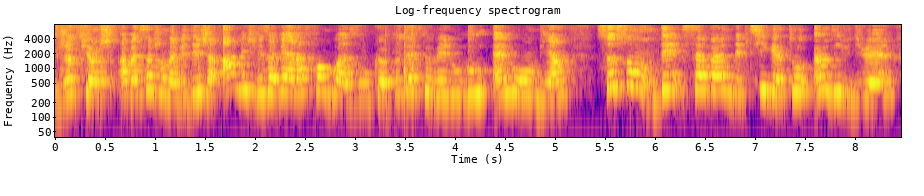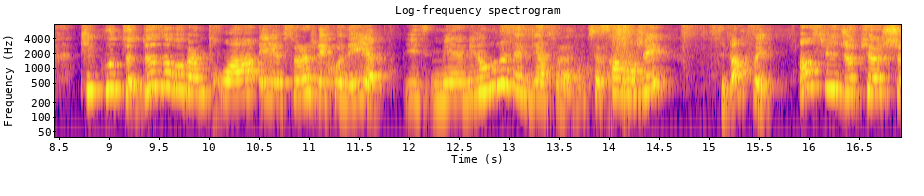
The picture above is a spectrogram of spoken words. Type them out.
Je pioche. Ah bah ça j'en avais déjà. Ah mais je les avais à la framboise. Donc euh, peut-être que mes loulous aimeront bien. Ce sont des savanes, des petits gâteaux individuels qui coûtent 2,23€ et ceux-là je les connais. Mais mes loulous les aiment bien ceux-là. Donc ça sera mangé. C'est parfait. Ensuite je pioche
